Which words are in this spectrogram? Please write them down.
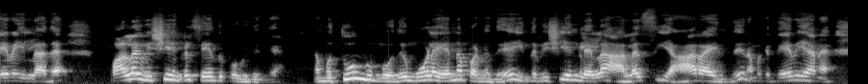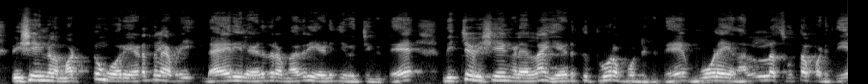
தேவையில்லாத பல விஷயங்கள் சேர்ந்து போகுதுங்க. நம்ம தூங்கும்போது மூளை என்ன பண்ணுது? இந்த விஷயங்களை எல்லாம் அலசி ஆராய்ந்து நமக்கு தேவையான விஷயங்களை மட்டும் ஒரு இடத்துல அப்படி டைரியில் எழுதுகிற மாதிரி எழுதி வச்சுக்கிட்டு மிச்ச விஷயங்களை எல்லாம் எடுத்து தூர போட்டுக்கிட்டு மூளையை நல்லா சுத்தப்படுத்தி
